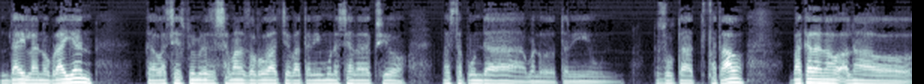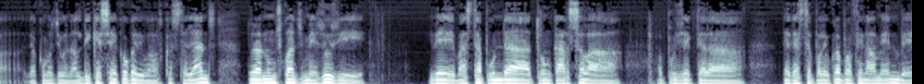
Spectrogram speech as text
Dylan O'Brien, que a les seves primeres setmanes del rodatge va tenir una escena d'acció, va estar a punt de, bueno, de tenir un resultat fatal, va quedar en el, en el, allò com es diuen, el dique seco, que diuen els castellans, durant uns quants mesos i, i bé, va estar a punt de troncar-se el projecte d'aquesta pel·lícula, però finalment, bé,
